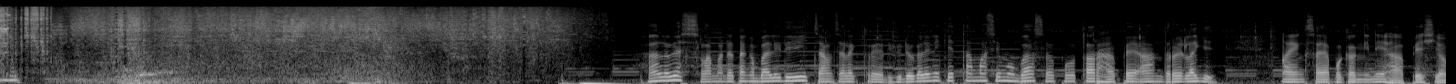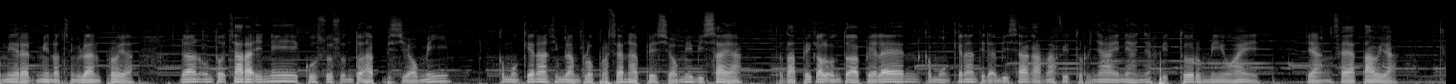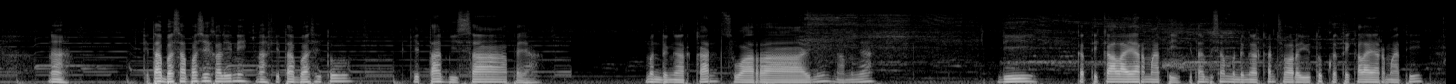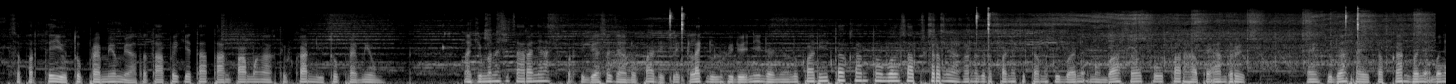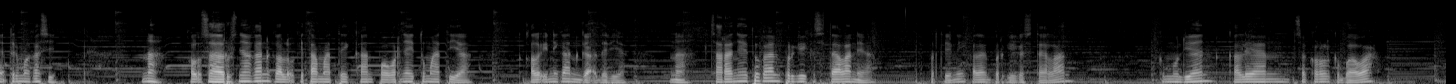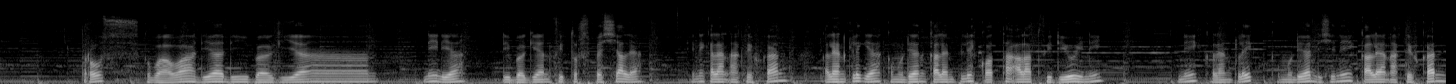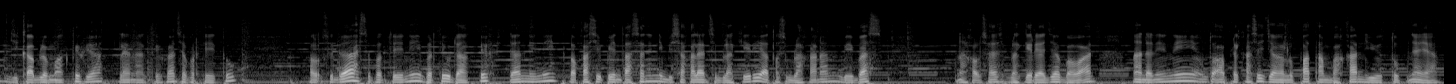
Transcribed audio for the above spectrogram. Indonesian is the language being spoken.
Halo guys, selamat datang kembali di channel Selector ya. Di video kali ini kita masih membahas seputar HP Android lagi. Nah, yang saya pegang ini HP Xiaomi Redmi Note 9 Pro ya. Dan untuk cara ini khusus untuk HP Xiaomi, kemungkinan 90% HP Xiaomi bisa ya. Tetapi kalau untuk HP lain kemungkinan tidak bisa karena fiturnya ini hanya fitur MIUI yang saya tahu ya. Nah, kita bahas apa sih kali ini? Nah, kita bahas itu kita bisa apa ya? mendengarkan suara ini namanya di ketika layar mati kita bisa mendengarkan suara YouTube ketika layar mati seperti YouTube Premium ya tetapi kita tanpa mengaktifkan YouTube Premium Nah gimana sih caranya? Seperti biasa jangan lupa diklik like dulu video ini dan jangan lupa ditekan tombol subscribe-nya karena ke depannya kita masih banyak membahas seputar HP Android. Yang sudah saya ucapkan banyak-banyak terima kasih. Nah kalau seharusnya kan kalau kita matikan powernya itu mati ya. Kalau ini kan enggak tadi ya. Nah, caranya itu kalian pergi ke setelan ya. Seperti ini kalian pergi ke setelan. Kemudian kalian scroll ke bawah. Terus ke bawah dia di bagian ini dia di bagian fitur spesial ya. Ini kalian aktifkan, kalian klik ya. Kemudian kalian pilih kotak alat video ini. Ini kalian klik, kemudian di sini kalian aktifkan jika belum aktif ya. Kalian aktifkan seperti itu kalau sudah seperti ini berarti udah aktif dan ini lokasi pintasan ini bisa kalian sebelah kiri atau sebelah kanan bebas. Nah kalau saya sebelah kiri aja bawaan. Nah dan ini untuk aplikasi jangan lupa tambahkan YouTube nya ya.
